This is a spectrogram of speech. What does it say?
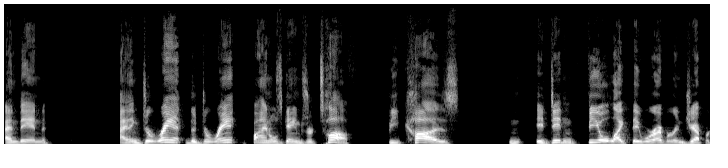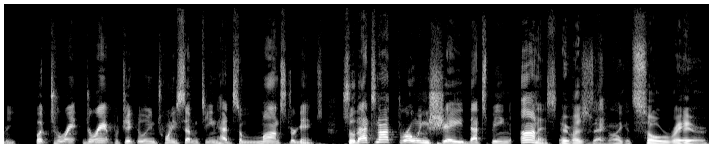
and then I think Durant. The Durant finals games are tough because it didn't feel like they were ever in jeopardy. But Durant, Durant, particularly in 2017, had some monster games. So that's not throwing shade. That's being honest. Everybody's just acting like it's so rare.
